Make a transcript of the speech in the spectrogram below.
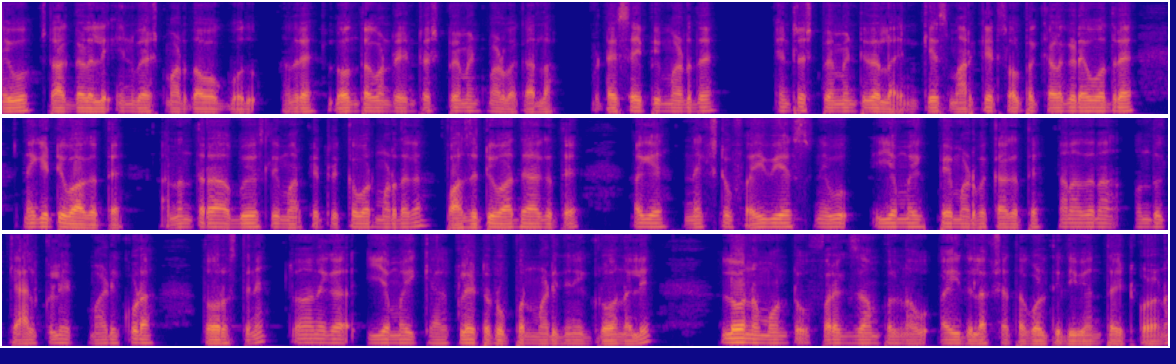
ನೀವು ಸ್ಟಾಕ್ಗಳಲ್ಲಿ ಇನ್ವೆಸ್ಟ್ ಮಾಡ್ತಾ ಹೋಗ್ಬೋದು. ಅಂದ್ರೆ ಲೋನ್ ತಗೊಂಡ್ರೆ ಇಂಟ್ರೆಸ್ಟ್ ಪೇಮೆಂಟ್ ಮಾಡ್ಬೇಕಲ್ಲ. ಬಟ್ ಎಸ್ ಐ ಪಿ ಮಾಡಿದ್ರೆ ಇಂಟ್ರೆಸ್ಟ್ ಪೇಮೆಂಟ್ ಇರಲ್ಲ. ಇನ್ ಕೇಸ್ ಮಾರ್ಕೆಟ್ ಸ್ವಲ್ಪ ಕೆಳಗಡೆ ಹೋದ್ರೆ ನೆಗೆಟಿವ್ ಆಗುತ್ತೆ. ಅನಂತರ ಅಬ್ವಿಯಸ್ಲಿ ಮಾರ್ಕೆಟ್ ರಿಕವರ್ ಮಾಡಿದಾಗ ಪಾಸಿಟಿವ್ ಅದೇ ಆಗುತ್ತೆ. ಹಾಗೆ ನೆಕ್ಸ್ಟ್ ಫೈವ್ ಇಯರ್ಸ್ ನೀವು ಇ ಎಂ ಐ ಪೇ ಮಾಡಬೇಕಾಗತ್ತೆ. ನಾನು ಅದನ್ನ ಒಂದು ಕ್ಯಾಲ್ಕುಲೇಟ್ ಮಾಡಿ ಕೂಡ ತೋರಿಸ್ತೀನಿ. ಸೊ ನಾನೀಗ E M I calculator open ಮಾಡಿದ್ದೀನಿ ಗ್ರೋನಲ್ಲಿ ಲೋನ್ ಅಮೌಂಟ್ ಫಾರ್ ಎಕ್ಸಾಂಪಲ್ ನಾವು ಐದು ಲಕ್ಷ ತಗೊಳ್ತಿದ್ದೀವಿ ಅಂತ ಇಟ್ಕೊಳ್ಳೋಣ.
